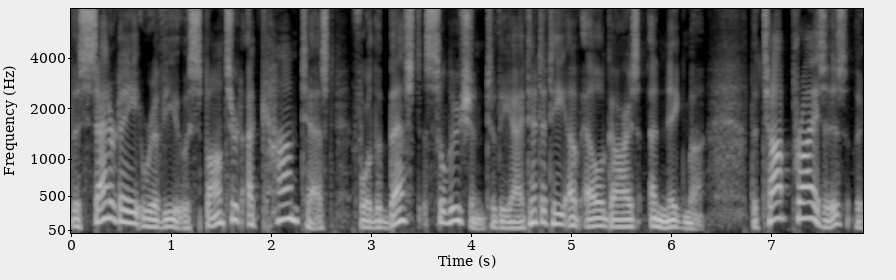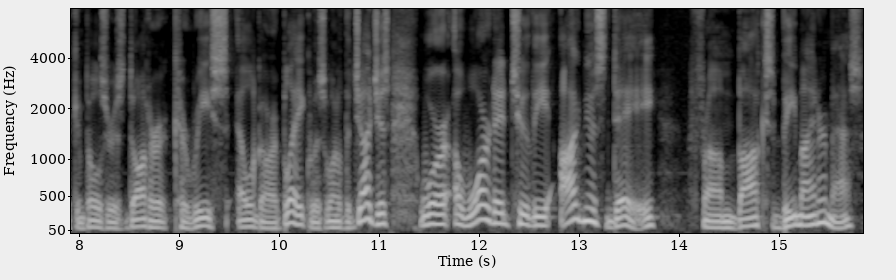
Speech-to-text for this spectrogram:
the Saturday Review sponsored a contest for the best solution to the identity of Elgar's enigma. The top prizes, the composer's daughter Carice Elgar Blake was one of the judges, were awarded to the Agnus Dei from Bach's B minor Mass,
